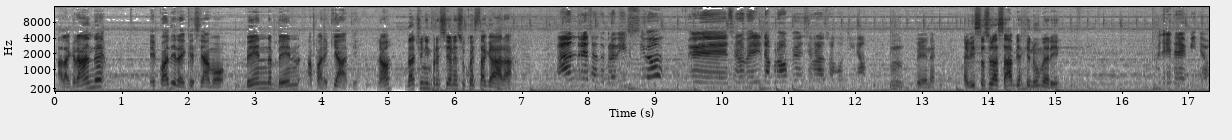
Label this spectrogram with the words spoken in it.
Alla grande. E qua direi che siamo ben ben apparecchiati, no? Dacci un'impressione su questa gara. Andrea è stato bravissimo e se lo merita proprio insieme alla sua motina. Mm, bene. Hai visto sulla sabbia che numeri? Vedrete nel video.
